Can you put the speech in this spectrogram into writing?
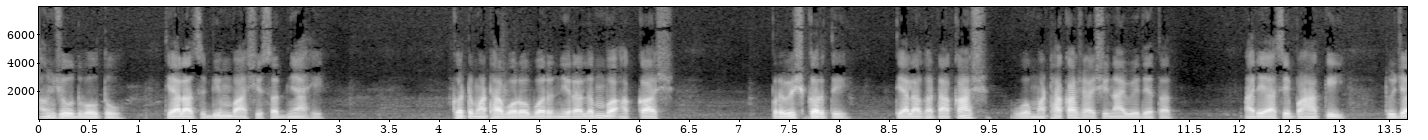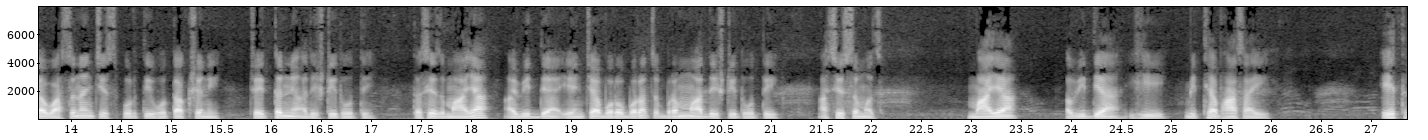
अंश उद्भवतो. त्यालाच बिंब अशी संज्ञा आहे. घटमठाबरोबर निरालंब आकाश प्रवेश करते. त्याला घटाकाश व मठाकाश अशी नावे देतात. अरे असे पहा की तुझ्या वासनांची स्फूर्ती होता क्षणी चैतन्य अधिष्ठित होते. तसेच माया अविद्या यांच्याबरोबरच ब्रह्म अधिष्ठित होते. असे समज. माया अविद्या ही मिथ्याभास आहे. येथ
